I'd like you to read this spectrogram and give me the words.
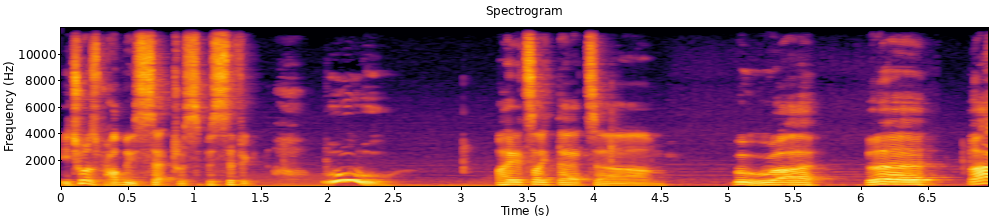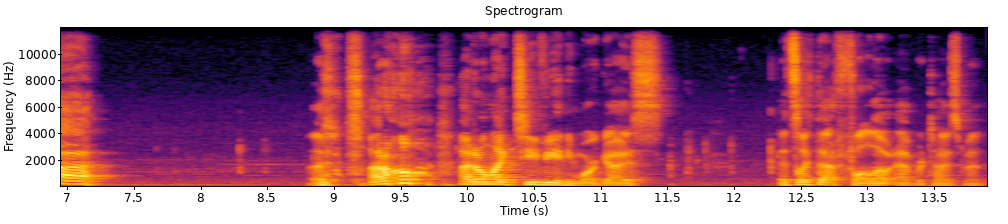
each one's probably set to a specific... Ooh! Oh, it's like that, um... Ooh, uh... Uh... Ah! I don't I don't like TV anymore, guys. It's like that Fallout advertisement.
